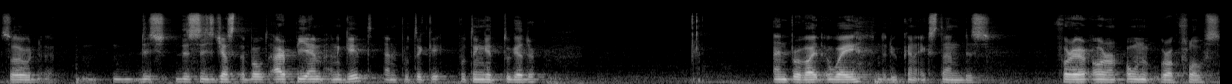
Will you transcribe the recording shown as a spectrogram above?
So this, this is just about RPM and Git and putting it, putting it together and provide a way that you can extend this for your own workflows.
